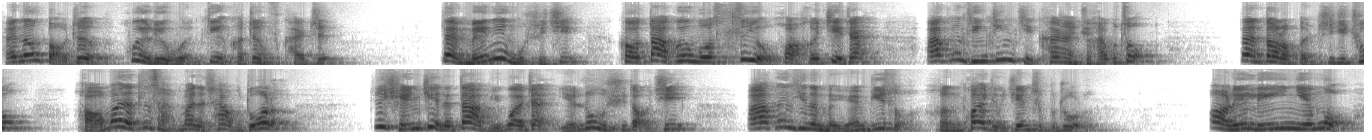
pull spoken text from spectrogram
才能保证汇率稳定和政府开支。在梅内姆时期，靠大规模私有化和借债，阿根廷经济看上去还不错。但到了本世纪初，好卖的资产卖的差不多了，之前借的大笔外债也陆续到期，阿根廷的美元比索很快就坚持不住了。二零零一年末，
